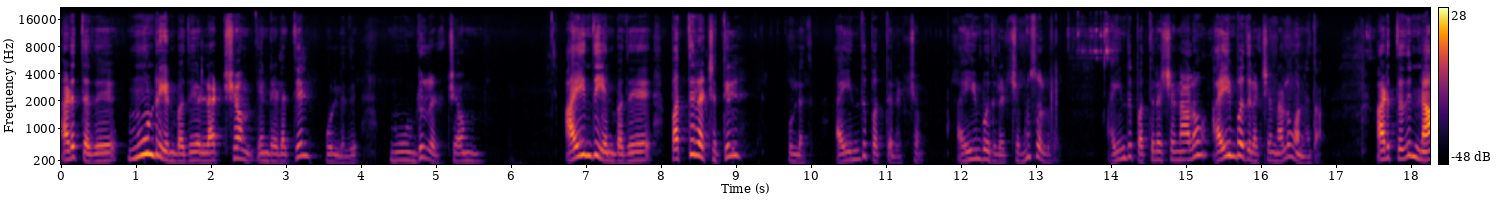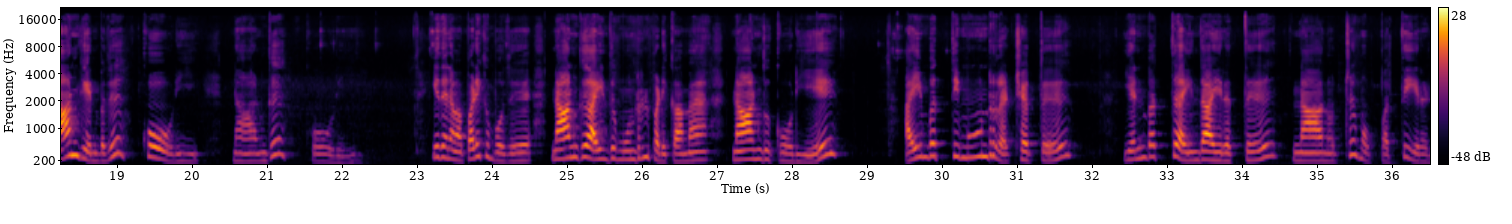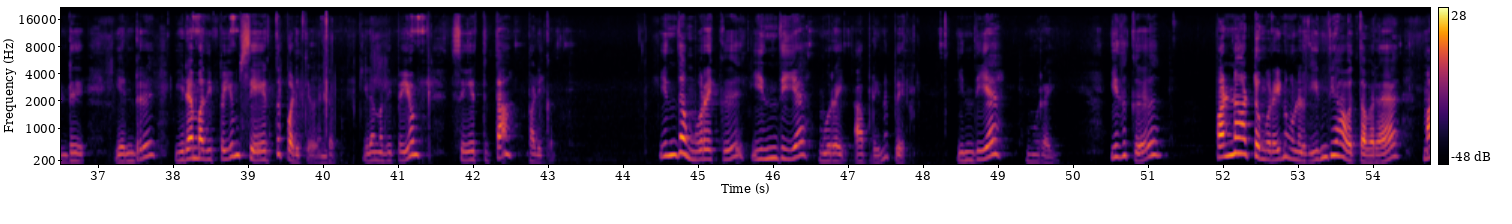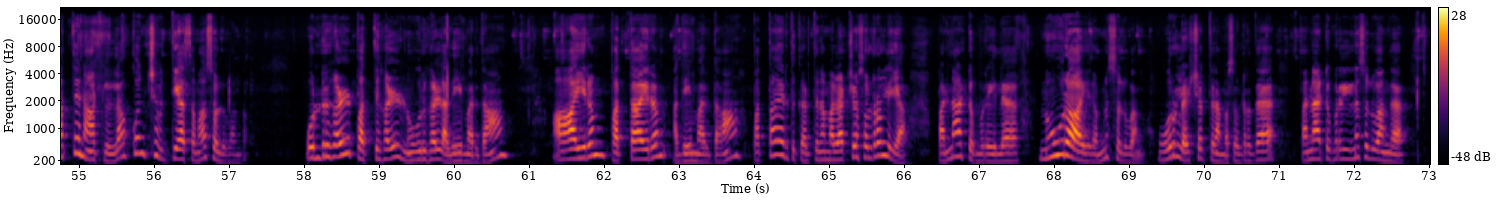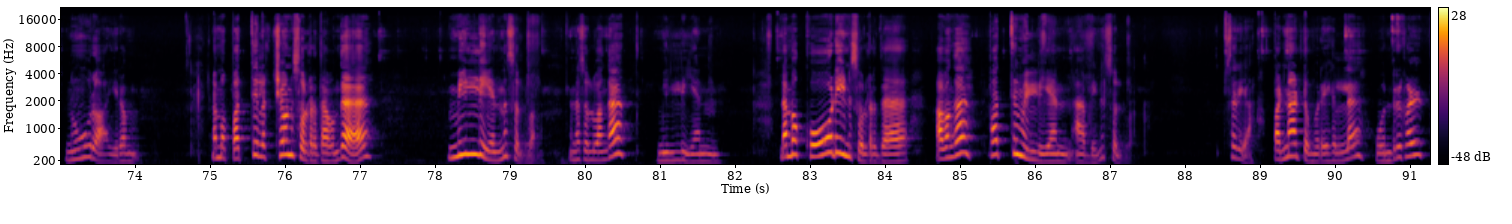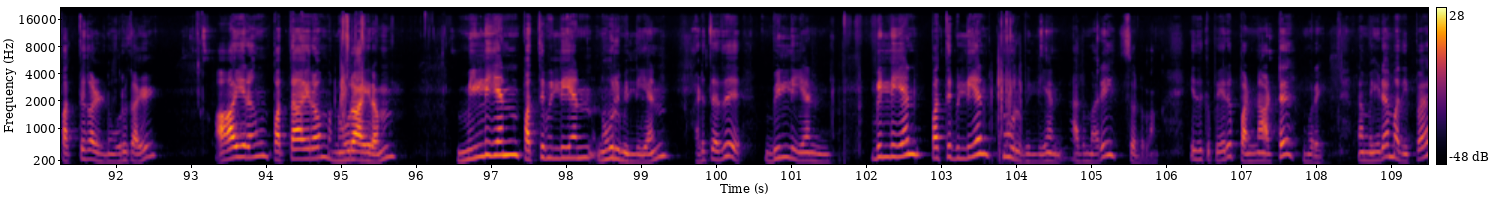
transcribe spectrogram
அடுத்தது மூன்று என்பது லட்சம் என்ற இடத்தில் உள்ளது. மூன்று லட்சம். ஐந்து என்பது பத்து லட்சத்தில் உள்ளது. ஐந்து பத்து லட்சம். ஐம்பது லட்சம்னு சொல்லுவோம். ஐந்து பத்து லட்சம்னாலும் ஐம்பது லட்சம்னாலும் ஒன்று தான் அடுத்தது நான்கு என்பது கோடி. நான்கு கோடி. இதை நம்ம படிக்கும்போது நான்கு ஐந்து மூன்றுன்னு படிக்காமல் நான்கு கோடியே ஐம்பத்தி மூன்று லட்சத்து எண்பத்து ஐந்தாயிரத்து நானூற்று முப்பத்தி இரண்டு என்று இடமதிப்பையும் சேர்த்து படிக்க வேண்டும். இடமதிப்பையும் சேர்த்து தான் படிக்கணும். இந்த முறைக்கு இந்திய முறை அப்படின்னு பேர். இந்திய முறை. இதுக்கு பன்னாட்டு முறைன்னு ஒன்று இருக்குது இந்தியாவை தவிர மற்ற நாட்டிலலாம் கொஞ்சம் வித்தியாசமாக சொல்லுவாங்க. ஒன்றுகள் பத்துகள் நூறுகள் அதே மாதிரி தான் ஆயிரம் பத்தாயிரம் அதே மாதிரி தான் பத்தாயிரத்துக்கு அடுத்து நம்ம லட்சம் சொல்கிறோம் இல்லையா? பன்னாட்டு முறையில் நூறாயிரம்னு சொல்லுவாங்க. ஒரு லட்சத்தை நம்ம சொல்கிறத பன்னாட்டு முறையில் என்ன சொல்லுவாங்க? நூறாயிரம். நம்ம பத்து லட்சம்னு சொல்கிறத அவங்க மில்லியன்னு சொல்லுவாங்க. என்ன சொல்லுவாங்க? மில்லியன் நம்ம கோடின்னு சொல்கிறத அவங்க பத்து மில்லியன் அப்படின்னு சொல்லுவாங்க. சரியா? பன்னாட்டு முறைகளில் ஒன்றுகள் பத்துகள் நூறுகள் ஆயிரம் பத்தாயிரம் நூறாயிரம் மில்லியன் பத்து மில்லியன் நூறு மில்லியன் அடுத்தது பில்லியன் பில்லியன் பத்து பில்லியன் நூறு பில்லியன் அது மாதிரி சொல்லுவாங்க. இதுக்கு பேர் பன்னாட்டு முறை. நம்ம இடமதிப்பை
